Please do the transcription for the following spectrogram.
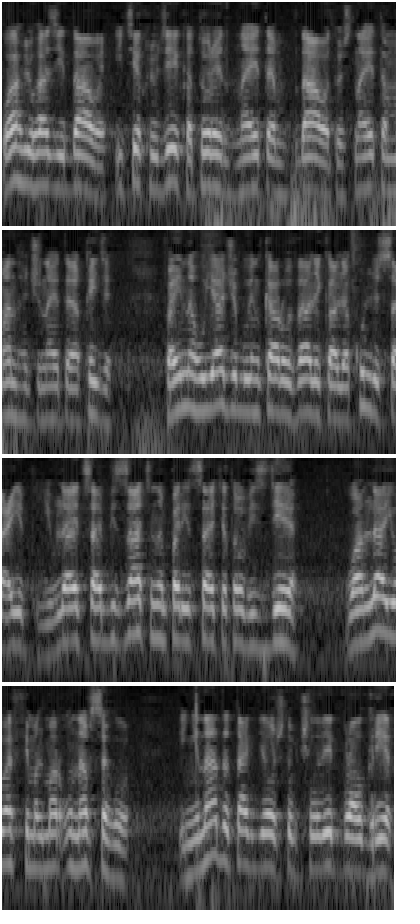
у ахлю гази давы, и тех людей, которые на этом дава, то есть на этом манхаджи, на этой акиде. Фаинаху яджибу инкару залика аля кулли саид, является обязательным порицать этого везде. Ван ля юаффим альмару навсаху. И не надо так делать, чтобы человек брал грех.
